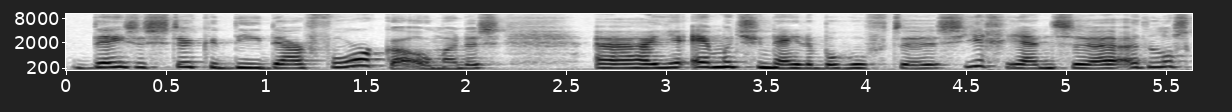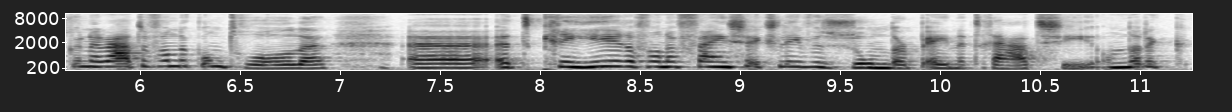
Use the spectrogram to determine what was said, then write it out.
deze stukken die daarvoor komen. Dus uh, je emotionele behoeftes, je grenzen, het los kunnen laten van de controle, uh, het creëren van een fijn seksleven zonder penetratie. Omdat ik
